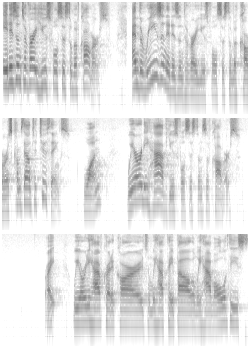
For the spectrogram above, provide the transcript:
it isn't a very useful system of commerce, and the reason it isn't a very useful system of commerce comes down to two things. One, we already have useful systems of commerce right? We already have credit cards, and we have PayPal, and we have all of these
